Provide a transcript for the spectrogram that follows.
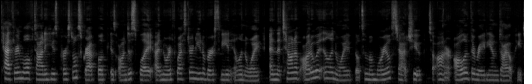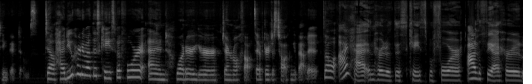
Catherine Wolfe Donohue's personal scrapbook is on display at Northwestern University in Illinois, and the town of Ottawa, Illinois built a memorial statue to honor all of the radium dial painting victims. Dell, had you heard about this case before, and what are your general thoughts after just talking about it? So, I hadn't heard of this case before. Obviously, I heard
